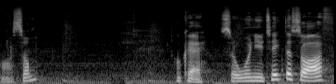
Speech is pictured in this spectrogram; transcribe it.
awesome. Okay, so when you take this off,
